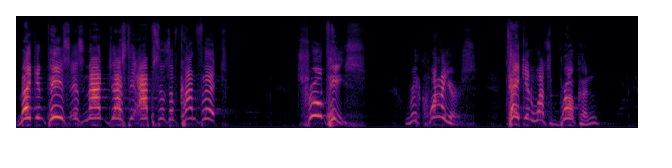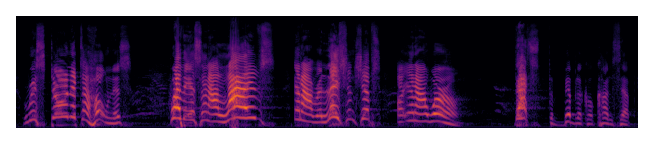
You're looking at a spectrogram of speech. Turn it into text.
Making peace is not just the absence of conflict. True peace requires taking what's broken, restoring it to wholeness, whether it's in our lives, in our relationships, or in our world. That's the biblical concept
